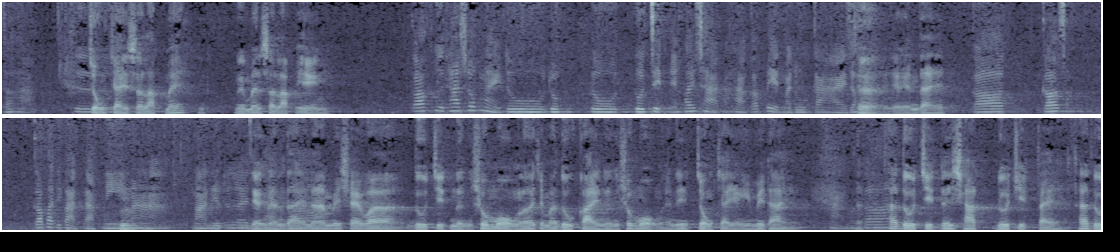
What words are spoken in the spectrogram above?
เจ้าค่ะจงใจสลับไหมหรือมันสลับเอง ก็คือถ้าช่วงไหนดูดูดูดูจิตไม่ค่อยชัดนะคะก็เปลี่ยนมาดูกายเจ้าค่ะอย่างนั้นได้ ก็ก็ก็ปฏิบัติแบบนี้มามาเรื่อยๆอย่างนั้นได้นะ ไม่ใช่ว่าดูจิตหนึ่งชั่วโมง แล้วจะมาดูกายหนึ่งชั่วโมง อันนี้จงใจอย่างนี้ไม่ได้ถ้าดูจิตได้ชัดดูจิตไป ถ้าดู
